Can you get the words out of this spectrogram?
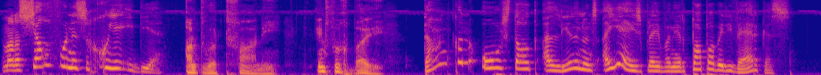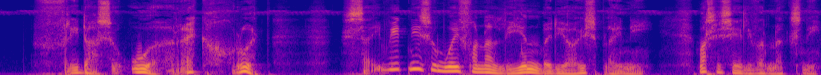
maar 'n selfoon is 'n goeie idee. Antwoord Fani en voeg by: Dan kan ons dalk alleen in ons eie huis bly wanneer pappa by die werk is. Frida se oë rek groot. Sy weet nie so mooi van alleen by die huis bly nie, maar sy sê liewer niks nie.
